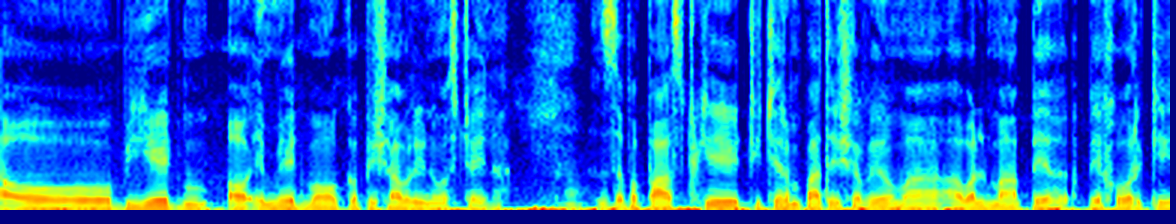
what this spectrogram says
او بی ایډ او ایم ایډ ما وکړ پېښور یونیورسيټي نه زه په پاست کې ټیچرم پاتې شوی او ما اول ما پېښور کې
